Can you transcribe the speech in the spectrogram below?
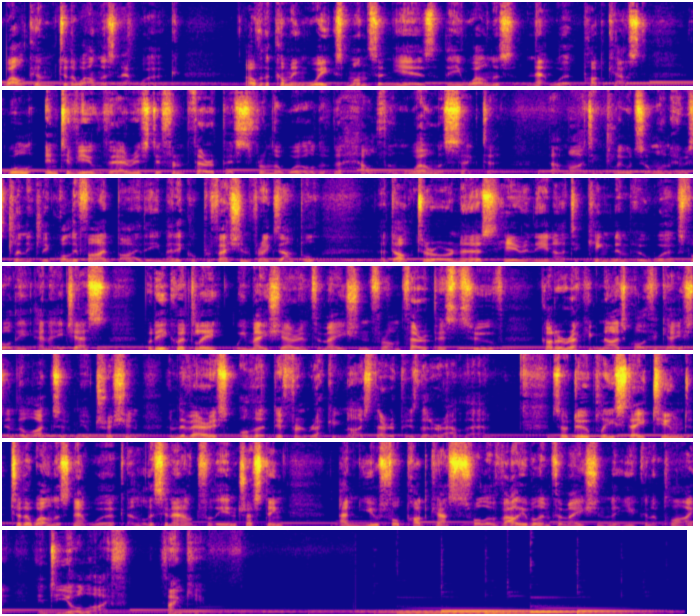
Welcome to the Wellness Network. Over the coming weeks, months, and years, the Wellness Network podcast will interview various different therapists from the world of the health and wellness sector. That might include someone who's clinically qualified by the medical profession, for example, a doctor or a nurse here in the United Kingdom who works for the NHS, but equally, we may share information from therapists who've got a recognised qualification in the likes of nutrition and the various other different recognised therapies that are out there. So do please stay tuned to the Wellness Network and listen out for the interesting and useful podcasts full of valuable information that you can apply into your life. Thank you.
